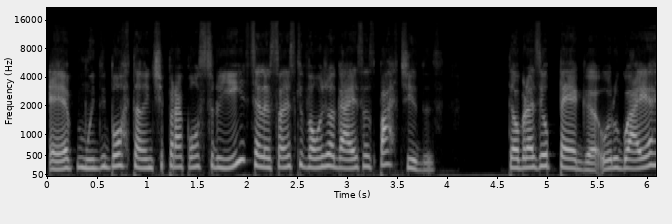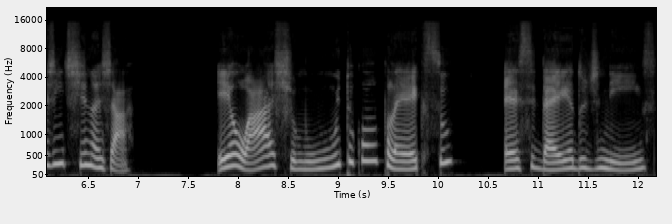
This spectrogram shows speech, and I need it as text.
é muito importante para construir seleções que vão jogar essas partidas. Então o Brasil pega Uruguai e Argentina já. Eu acho muito complexo essa ideia do Diniz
